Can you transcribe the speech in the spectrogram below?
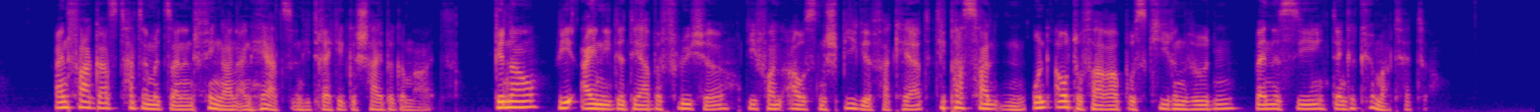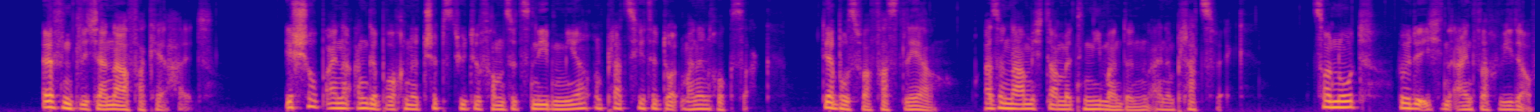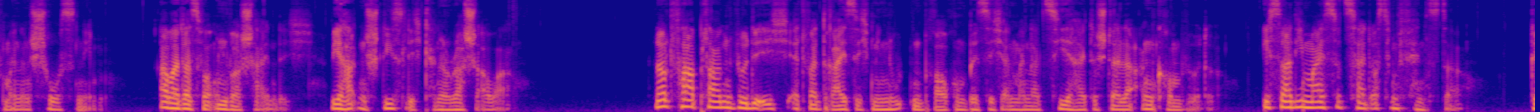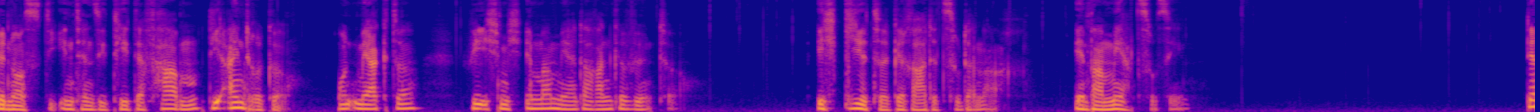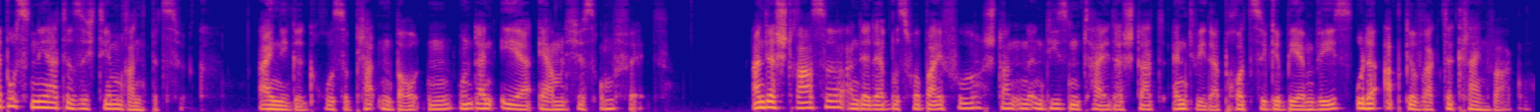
Ein Fahrgast hatte mit seinen Fingern ein Herz in die dreckige Scheibe gemalt. Genau wie einige derbe Flüche, die von außen spiegelverkehrt die Passanten und Autofahrer bruskieren würden, wenn es sie denn gekümmert hätte. Öffentlicher Nahverkehr halt. Ich schob eine angebrochene Chipstüte vom Sitz neben mir und platzierte dort meinen Rucksack. Der Bus war fast leer, also nahm ich damit niemanden einen Platz weg. Zur Not würde ich ihn einfach wieder auf meinen Schoß nehmen. Aber das war unwahrscheinlich. Wir hatten schließlich keine Rush Hour. Laut Fahrplan würde ich etwa 30 Minuten brauchen, bis ich an meiner Zielhaltestelle ankommen würde. Ich sah die meiste Zeit aus dem Fenster, genoss die Intensität der Farben, die Eindrücke und merkte, wie ich mich immer mehr daran gewöhnte. Ich gierte geradezu danach, immer mehr zu sehen. Der Bus näherte sich dem Randbezirk. Einige große Plattenbauten und ein eher ärmliches Umfeld. An der Straße, an der der Bus vorbeifuhr, standen in diesem Teil der Stadt entweder protzige BMWs oder abgewrackte Kleinwagen.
